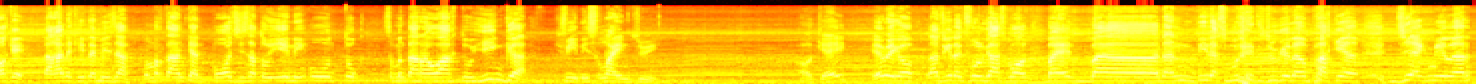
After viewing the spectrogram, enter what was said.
Oke, takkannya kita bisa mempertahankan posisi satu ini Untuk sementara waktu hingga finish line cuy Oke, okay, here we go. Langsung kita full gaspol. Baik, ba dan tidak semudah itu juga nampaknya. Jack Miller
